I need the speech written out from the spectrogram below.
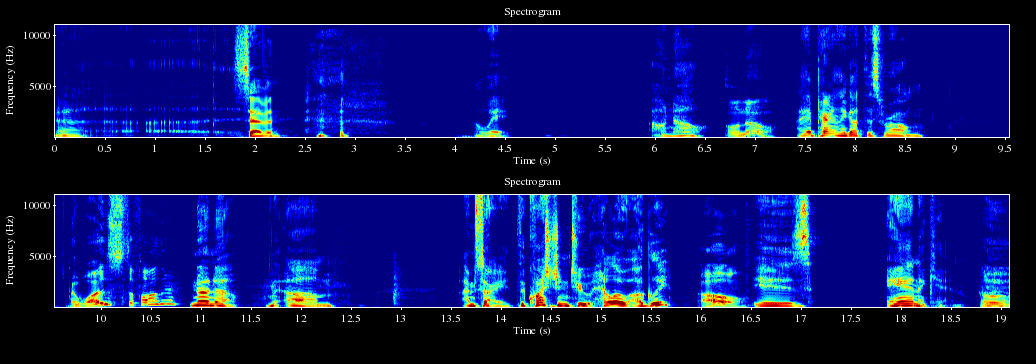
uh, Seven. oh, wait. Oh, no. Oh no, I apparently got this wrong. it was the father. No, no. Um, I'm sorry. The question to Hello Ugly Oh, is Anakin. Oh.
